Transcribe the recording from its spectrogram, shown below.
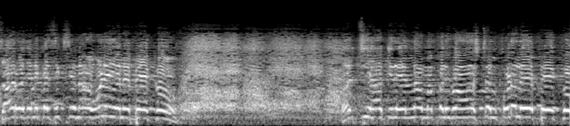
ಸಾರ್ವಜನಿಕ ಶಿಕ್ಷಣ ಉಳಿಯಲೇಬೇಕು. ಅರ್ಜಿ ಹಾಕಿದ ಎಲ್ಲ ಮಕ್ಕಳಿಗೂ ಹಾಸ್ಟೆಲ್ ಕೊಡಲೇಬೇಕು.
